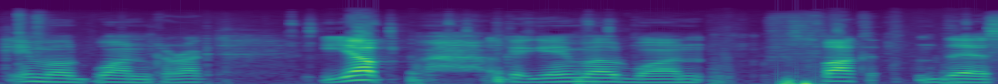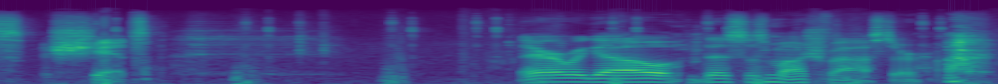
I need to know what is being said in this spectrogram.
Game mode 1, correct? Yep. Okay, game mode 1. Fuck this shit. There we go. This is much faster.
